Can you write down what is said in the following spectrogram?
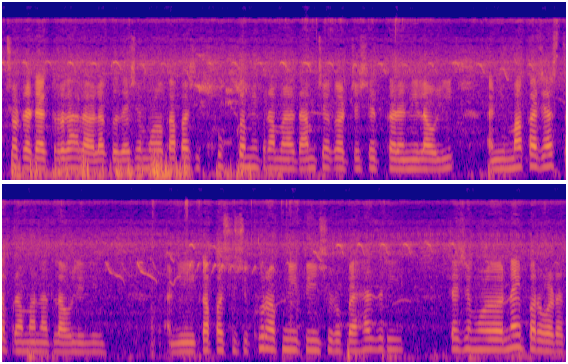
छोटा ट्रॅक्टर घालावा लागतो. त्याच्यामुळं कपाशी खूप कमी प्रमाणात आमच्याकडच्या शेतकऱ्यांनी लावली आणि मका जास्त प्रमाणात लावलेली. आणि कपाशीची खुरपणी तीनशे रुपये हजरी त्याच्यामुळं नाही परवडत.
